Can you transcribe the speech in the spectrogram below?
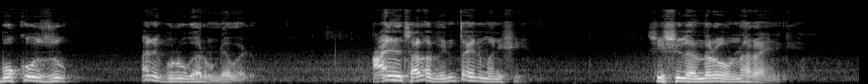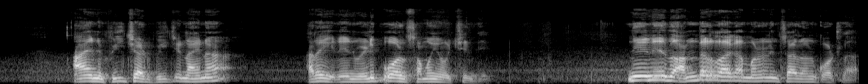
బోకోజు అనే గురువుగారు ఉండేవాడు. ఆయన చాలా వింతైన మనిషి. శిష్యులందరూ ఉన్నారు ఆయనకి. ఆయన పిలిచాడు పిలిచిన ఆయన అరే నేను వెళ్ళిపోవాల్సిన సమయం వచ్చింది. నేనేదో అందరిలాగా మరణించాలనుకోవట్లా.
